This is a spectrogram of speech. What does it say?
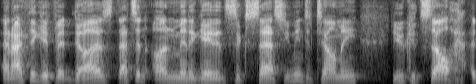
and I think if it does, that's an unmitigated success. You mean to tell me you could sell uh,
